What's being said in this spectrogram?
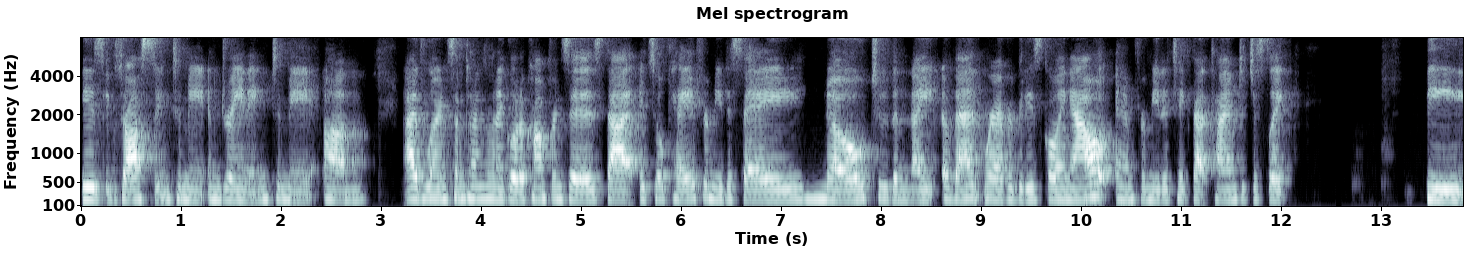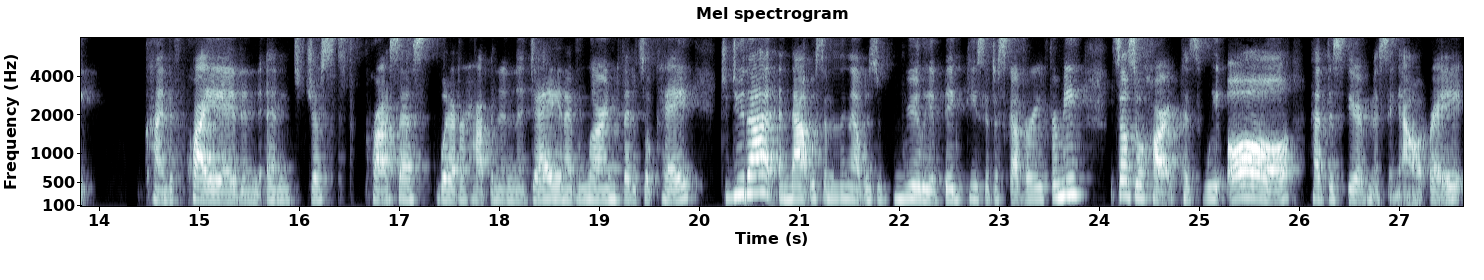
is exhausting to me and draining to me. Um, I've learned sometimes when I go to conferences that it's okay for me to say no to the night event where everybody's going out and for me to take that time to just like be kind of quiet and and just process whatever happened in the day and I've learned that it's okay to do that and that was something that was really a big piece of discovery for me. It's also hard because we all have this fear of missing out, right?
